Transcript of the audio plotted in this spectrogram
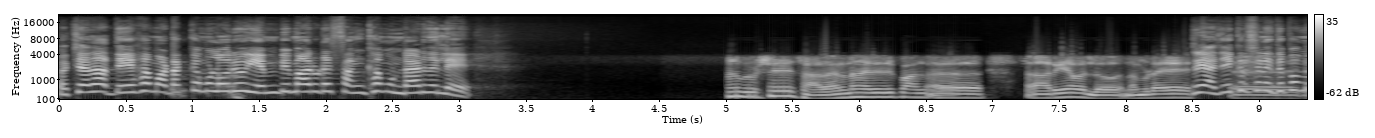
പക്ഷെ അത് അദ്ദേഹം അടക്കമുള്ള ഒരു എം പിമാരുടെ സംഘം ഉണ്ടായിരുന്നില്ലേ? പക്ഷേ സാധാരണ നിലയിൽ ഇപ്പൊ അറിയാമല്ലോ നമ്മുടെ അജയകൃഷ്ണൻ അജയ് കൃഷ്ണൻ ഇതിപ്പം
